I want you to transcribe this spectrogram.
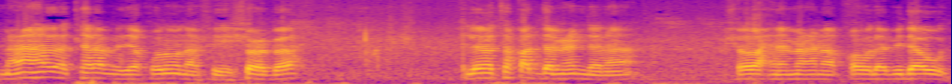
مع هذا الكلام الذي يقولون في شعبة اللي تقدم عندنا شرحنا معنا قول أبي داود.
